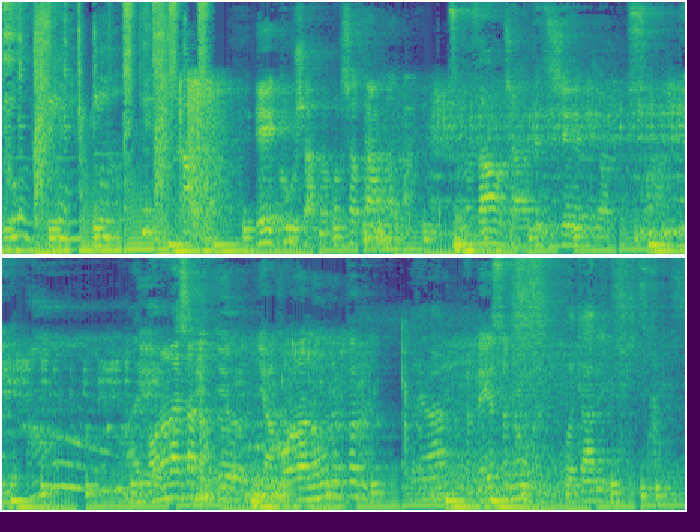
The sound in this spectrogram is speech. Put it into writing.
Kuk se do t'ishtë? E ku po shatër përshatë ta unë arra? Se në thau në A i porra në asat për t'i orë? Ja mora në unë për... Prevarë? Për me sa në unë. Po t'arri?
